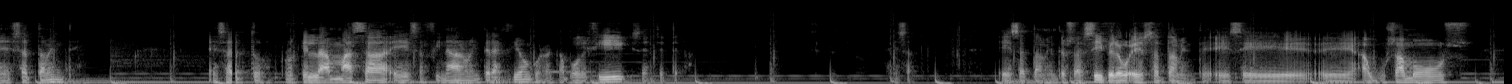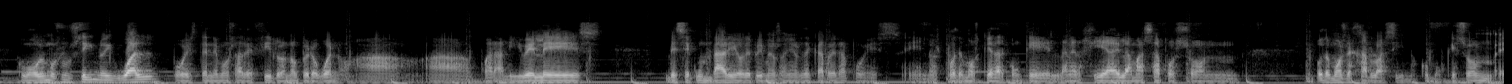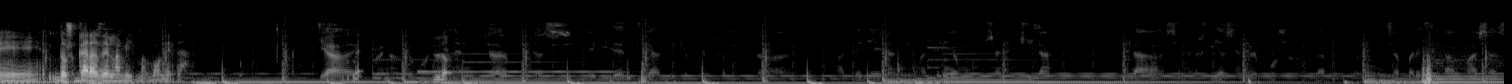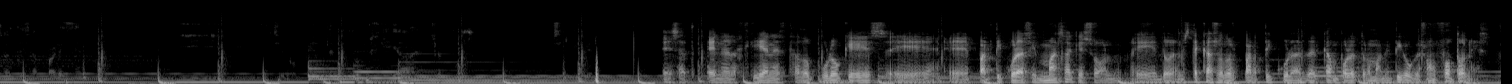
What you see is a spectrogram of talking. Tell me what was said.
exactamente. Exacto, porque la masa es al final una interacción con el campo de Higgs, etcétera. Exactamente, o sea, sí, pero exactamente. Ese, eh, abusamos, como vemos un signo igual, pues tendemos a decirlo, ¿no? Pero bueno, para niveles de secundario o de primeros años de carrera, pues eh, nos podemos quedar con que la energía y la masa pues son podemos dejarlo así, ¿no? Como que son eh, dos caras de la misma moneda. Ya, eh, bueno, luego Exacto, energía en estado puro que es eh, eh, partículas sin masa, que son eh, en este caso dos partículas del campo electromagnético que son fotones.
